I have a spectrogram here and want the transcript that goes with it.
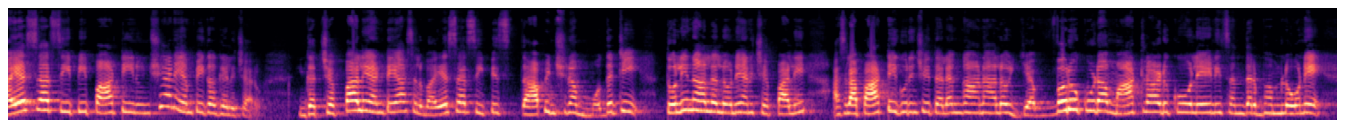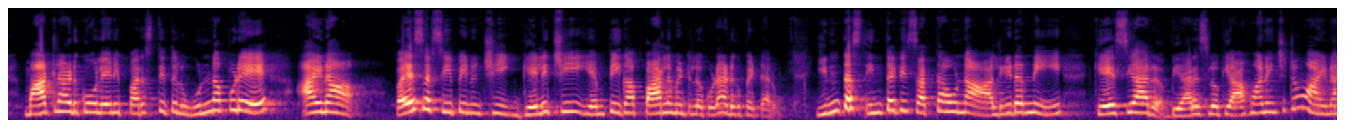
వైఎస్ఆర్సీపీ పార్టీ నుంచి ఆయన ఎంపీగా గెలిచారు. ఇంకా చెప్పాలి అంటే అసలు వైఎస్ఆర్సీపీ స్థాపించిన మొదటి తొలినాళ్ళలోనే అని చెప్పాలి. అసలు ఆ పార్టీ గురించి తెలంగాణలో ఎవ్వరూ కూడా మాట్లాడుకోలేని సందర్భంలోనే మాట్లాడుకోలేని పరిస్థితులు ఉన్నప్పుడే ఆయన వైఎస్ఆర్సీపీ నుంచి గెలిచి ఎంపీగా పార్లమెంటులో కూడా అడుగుపెట్టారు. ఇంత ఇంతటి సత్తా ఉన్న ఆ లీడర్ని కేసీఆర్ బీఆర్ఎస్లోకి ఆహ్వానించటం ఆయన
